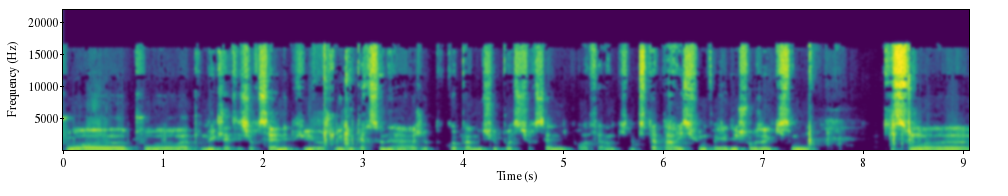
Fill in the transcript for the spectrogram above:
pour euh, pour euh, ouais, pour m'éclater sur scène et puis euh, jouer des personnages. Pourquoi pas Monsieur Poste sur scène il pourra faire un petit, une petite apparition. Enfin il y a des choses qui sont qui sont euh,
